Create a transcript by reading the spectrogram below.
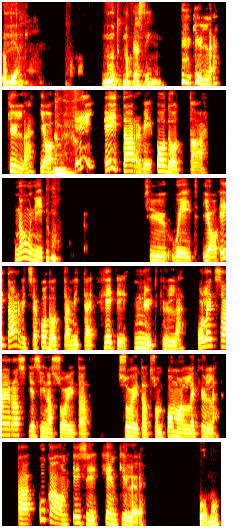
Nopea. Nyt nopeasti. Kyllä, kyllä. Joo. Ei, ei tarvi odottaa. No need Joo. To wait. Joo, ei tarvitse odottaa mitä heti nyt, kyllä. Olet sairas ja sinä soitat, soitat sun pomolle, kyllä. Äh, kuka on esihenkilö? Pomo.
